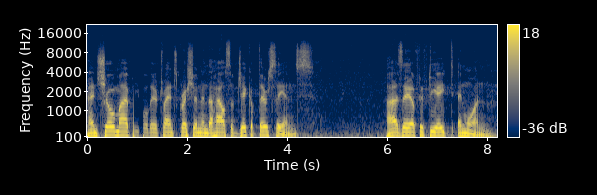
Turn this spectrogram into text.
and show my people their transgression and the house of Jacob their sins. Isaiah 58 and 1.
